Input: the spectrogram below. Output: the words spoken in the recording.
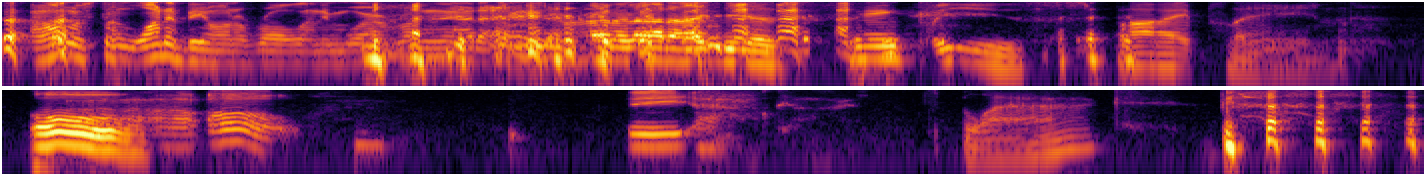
I almost don't want to be on a roll anymore. I'm running out of. running out of ideas. Think Please. spy plane. Oh, Uh, oh, the oh god, It's black.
